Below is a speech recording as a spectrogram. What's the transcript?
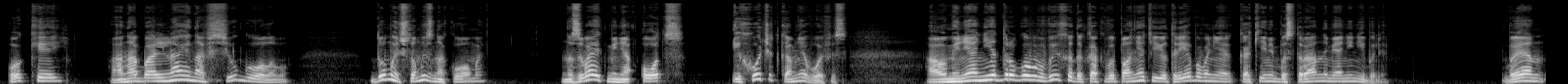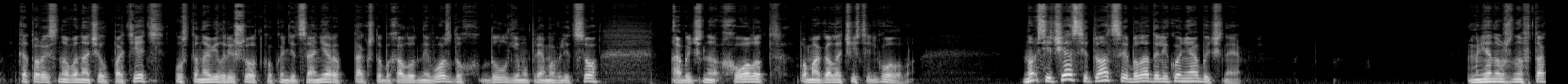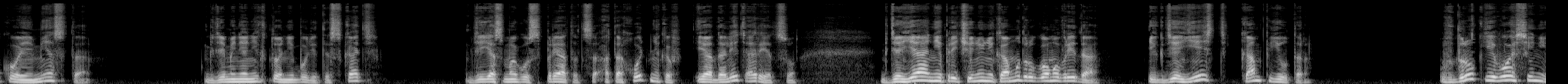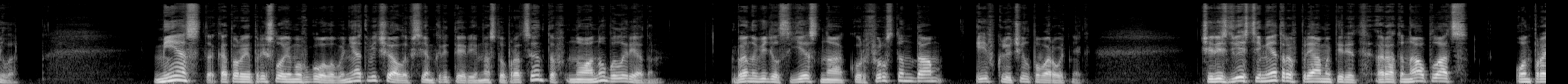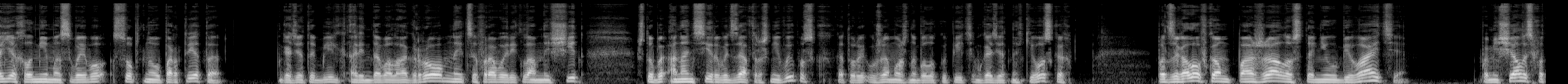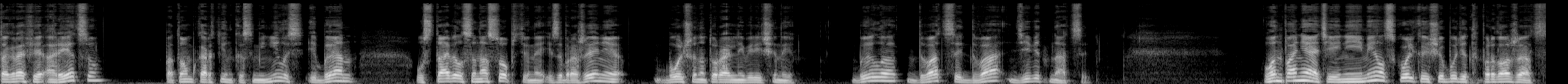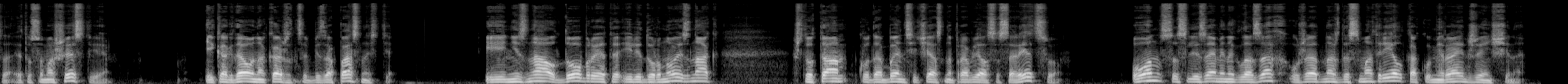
«Окей, она больная на всю голову. Думает, что мы знакомы, называет меня Отц и хочет ко мне в офис» а у меня нет другого выхода, как выполнять ее требования, какими бы странными они ни были. Бен, который снова начал потеть, установил решетку кондиционера так, чтобы холодный воздух дул ему прямо в лицо. Обычно холод помогал очистить голову. Но сейчас ситуация была далеко не обычная. Мне нужно в такое место, где меня никто не будет искать, где я смогу спрятаться от охотников и одолеть Орецу, где я не причиню никому другому вреда, и где есть компьютер. Вдруг его осенило. Место, которое пришло ему в голову, не отвечало всем критериям на сто процентов, но оно было рядом. Бен увидел съезд на Курфюрстендам и включил поворотник. Через 200 метров прямо перед Ратенауплац он проехал мимо своего собственного портрета — Газета «Бильд» арендовала огромный цифровой рекламный щит, чтобы анонсировать завтрашний выпуск, который уже можно было купить в газетных киосках. Под заголовком «Пожалуйста, не убивайте» помещалась фотография Орецу, потом картинка сменилась, и Бен уставился на собственное изображение больше натуральной величины. Было 22.19. Он понятия не имел, сколько еще будет продолжаться это сумасшествие — и когда он окажется в безопасности, и не знал, добрый это или дурной знак, что там, куда Бен сейчас направлялся с Орецу, он со слезами на глазах уже однажды смотрел, как умирает женщина —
